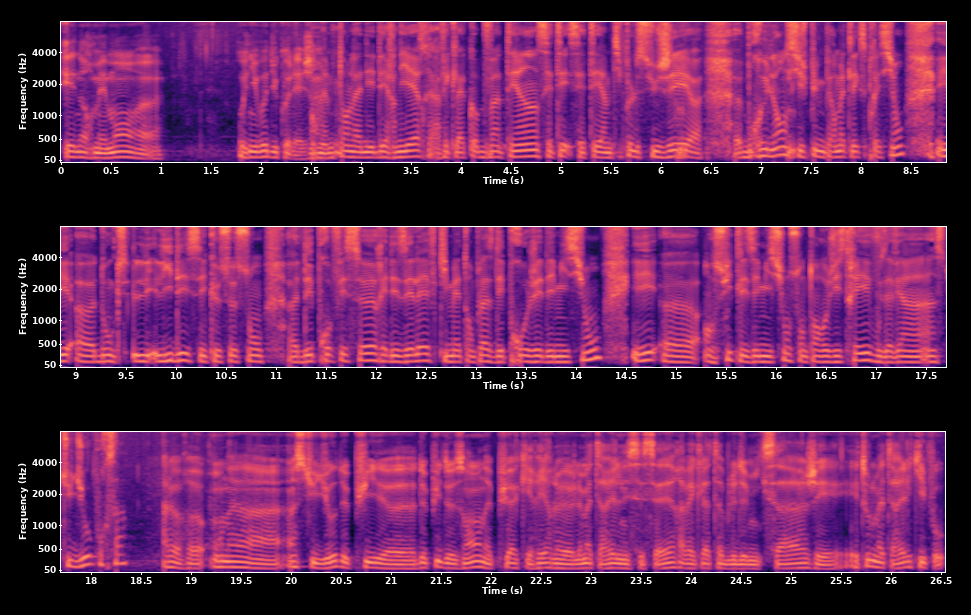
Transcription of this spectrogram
énormément au niveau du collège. En même temps, l'année dernière, avec la COP 21, c'était c'était un petit peu le sujet euh, brûlant, si je puis me permettre l'expression. Et euh, donc l'idée, c'est que ce sont euh, des professeurs et des élèves qui mettent en place des projets d'émissions, et ensuite les émissions sont enregistrées. Vous avez un studio pour ça? Alors, euh, on a un studio depuis, euh, depuis deux ans. On a pu acquérir le, matériel nécessaire avec la table de mixage et, tout le matériel qu'il faut.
